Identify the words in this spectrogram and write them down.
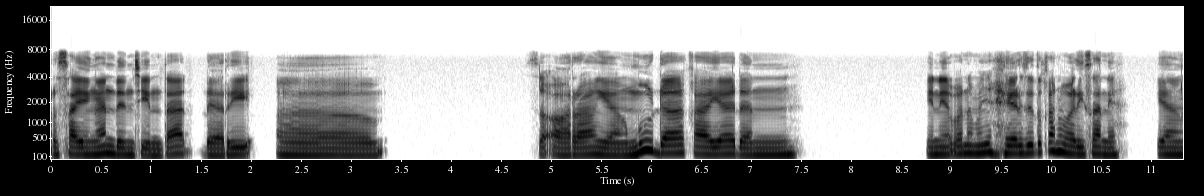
persaingan dan cinta dari uh, seorang yang muda, kaya dan ini apa namanya Harris itu kan warisan ya yang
